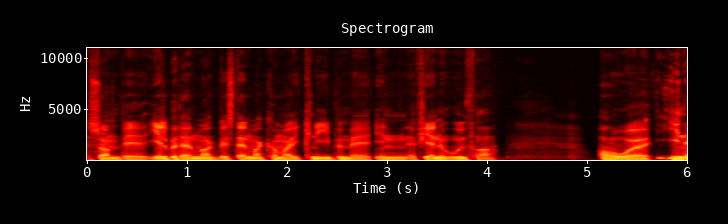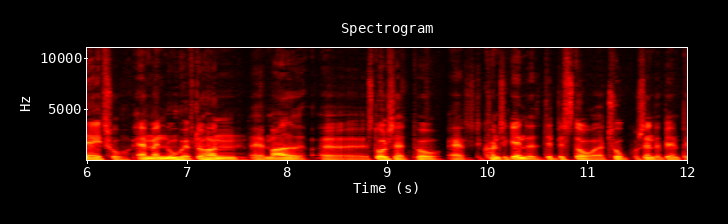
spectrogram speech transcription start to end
som vil hjælpe Danmark, hvis Danmark kommer i knibe med en fjende udefra. Og øh, i NATO er man nu efterhånden øh, meget øh, stålsat på, at kontingentet det består af 2% af BNP.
